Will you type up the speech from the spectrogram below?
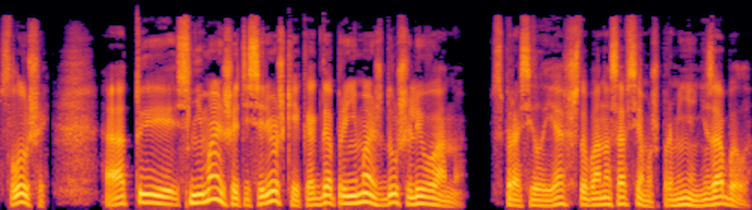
«Слушай, а ты снимаешь эти сережки, когда принимаешь душ или ванну?» — спросил я, чтобы она совсем уж про меня не забыла.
